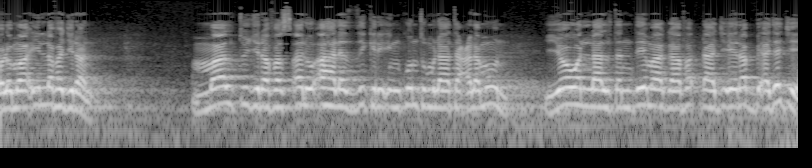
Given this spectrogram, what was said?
olomaa'iin lafa jiran maaltu jira fas'aluu ahla adikri in kuntum laa taclamuun yoo wallaaltan deemaa gaafadhaa je'e rabbi ajaje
